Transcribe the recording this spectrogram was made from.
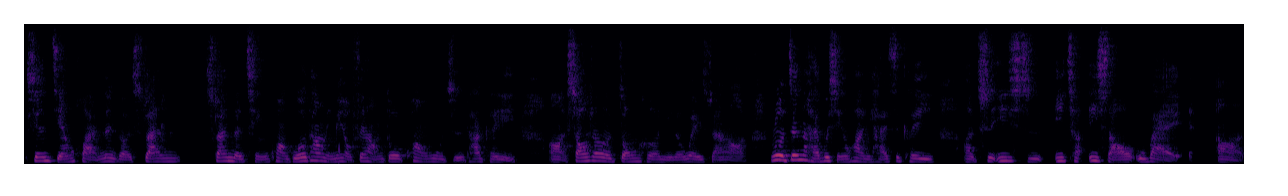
先减缓那个酸酸的情况，骨头汤里面有非常多矿物质，它可以啊、稍稍的中和你的胃酸哦。如果真的还不行的话，你还是可以啊、吃一勺一勺一勺五百啊。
